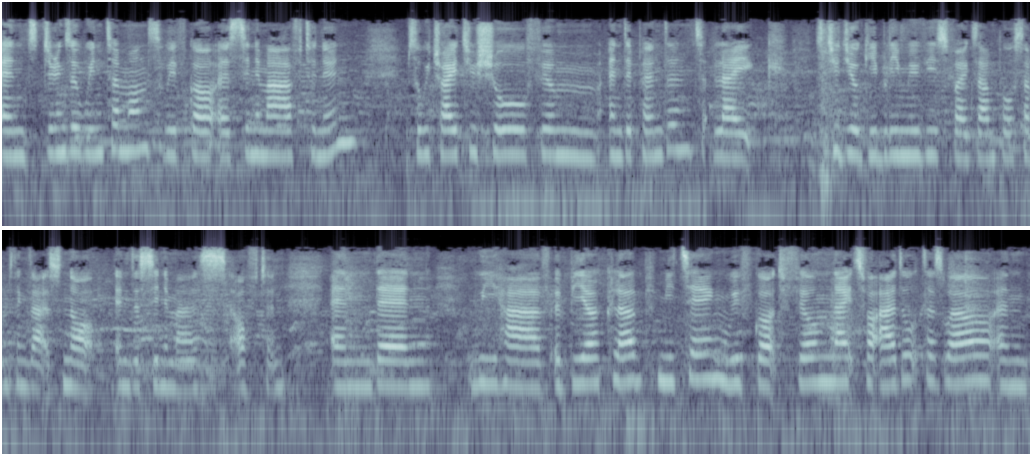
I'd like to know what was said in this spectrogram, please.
and during the winter months we've got a cinema afternoon. So we try to show film independent, like Studio Ghibli movies, for example, something that's not in the cinemas often. And then we have a beer club meeting. We've got film nights for adults as well, and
